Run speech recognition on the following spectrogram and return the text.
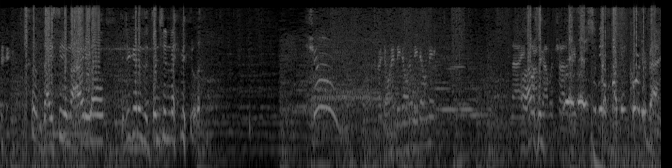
dicey in the hidey hole. Could you get his attention, maybe? Shoo! Alright, don't hit me, don't hit me, don't hit me. Nice. Oh, that was a, got one shot he should be a fucking quarterback.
